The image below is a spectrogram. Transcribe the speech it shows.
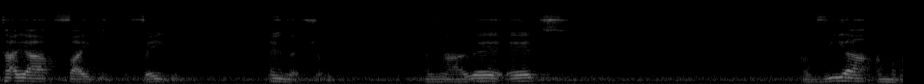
טליה פייגין, או פייגין. אין לה אפשרות. אז נעלה את אביה עמרם.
